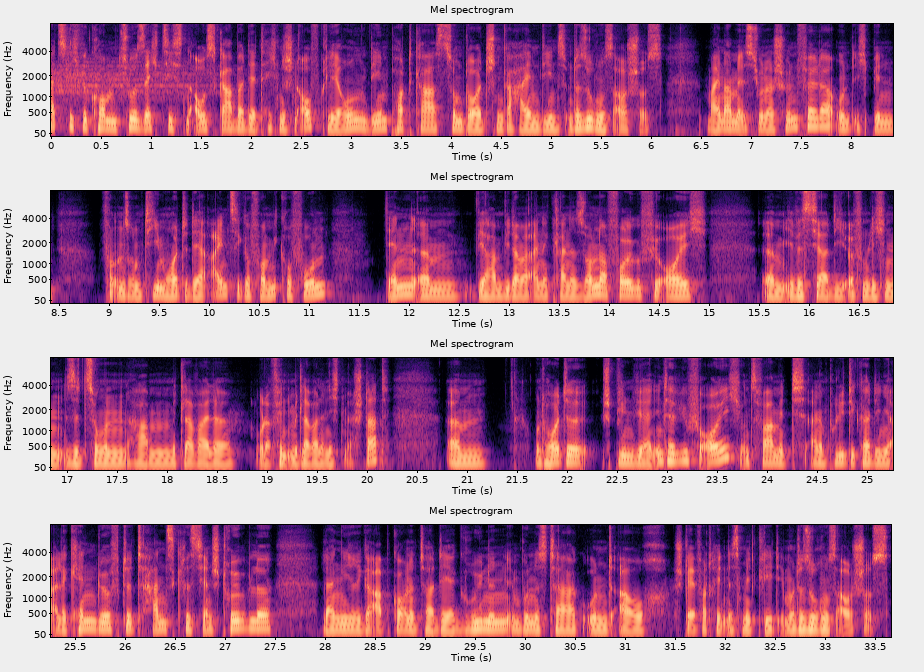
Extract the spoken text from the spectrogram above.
Herzlich willkommen zur 60. Ausgabe der Technischen Aufklärung, dem Podcast zum Deutschen Geheimdienstuntersuchungsausschuss. Mein Name ist Jonas Schönfelder und ich bin von unserem Team heute der Einzige vom Mikrofon, denn ähm, wir haben wieder mal eine kleine Sonderfolge für euch. Ähm, ihr wisst ja, die öffentlichen Sitzungen haben mittlerweile oder finden mittlerweile nicht mehr statt. Ähm, und heute spielen wir ein Interview für euch und zwar mit einem Politiker, den ihr alle kennen dürftet, Hans-Christian Ströbele, langjähriger Abgeordneter der Grünen im Bundestag und auch stellvertretendes Mitglied im Untersuchungsausschuss.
